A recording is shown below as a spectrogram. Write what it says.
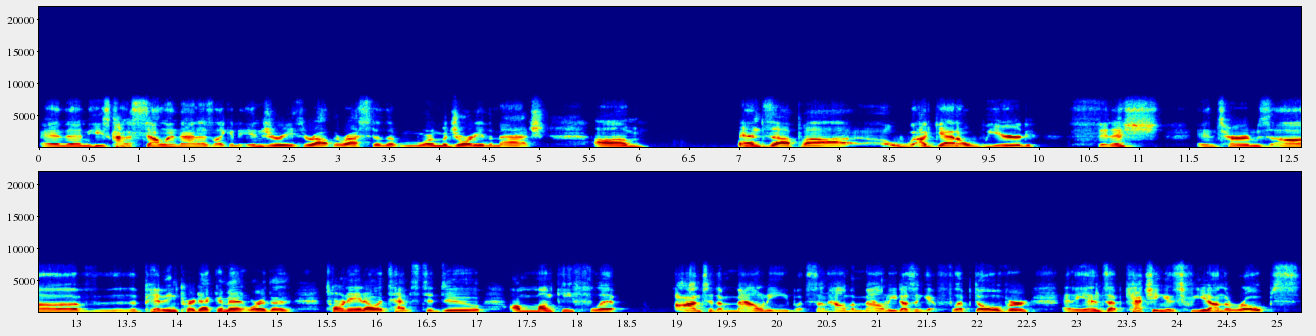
and then he's kind of selling that as like an injury throughout the rest of the more majority of the match. Um, ends up uh, again a weird finish in terms of the pitting predicament where the tornado attempts to do a monkey flip onto the mountie, but somehow the mountie doesn't get flipped over, and he ends up catching his feet on the ropes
